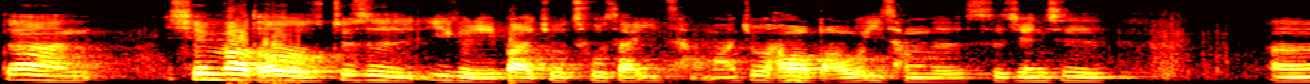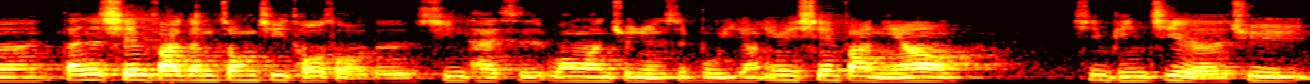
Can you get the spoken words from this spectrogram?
当然，先发投手就是一个礼拜就出赛一场嘛，就好好把握一场的时间是，嗯、呃，但是先发跟中继投手的心态是完完全全是不一样，因为先发你要。心平气和去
